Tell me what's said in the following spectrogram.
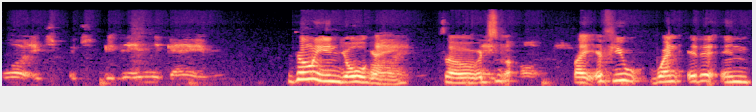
What? It's, it's, it's in the game. It's only in your Fine. game. So it's not. mod. Like, if you went in it in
